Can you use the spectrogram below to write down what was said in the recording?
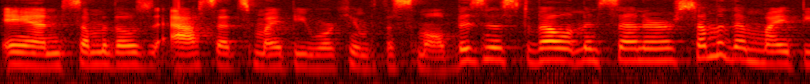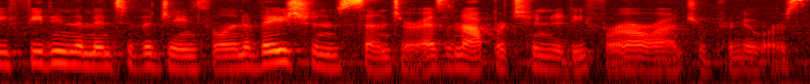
And some of those assets might be working with the Small Business Development Center. Some of them might be feeding them into the Janesville Innovation Center as an opportunity for our entrepreneurs.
